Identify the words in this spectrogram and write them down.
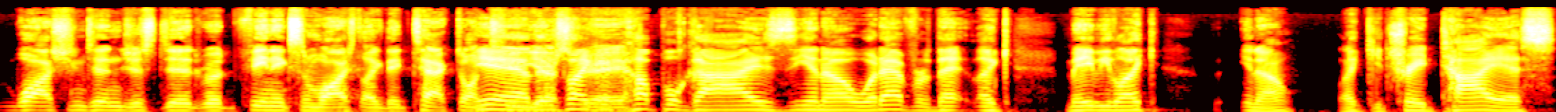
Washington just did what Phoenix and Washington like they tacked on. yeah, two there's like a couple guys, you know, whatever that like maybe like you know like you trade Tyus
